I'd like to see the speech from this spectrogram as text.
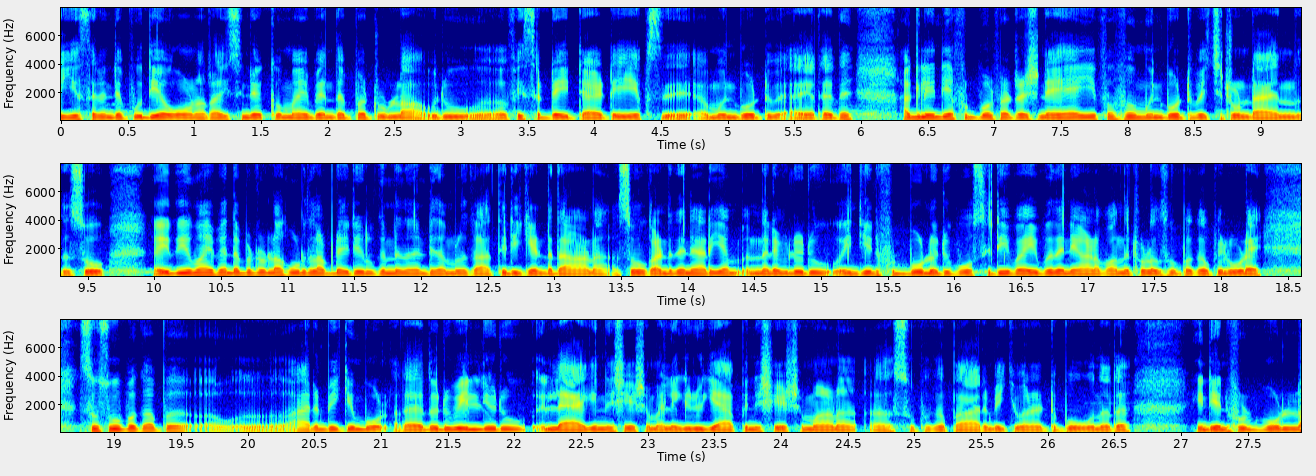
ഐ എസ് എല്ലിന്റെ പുതിയ ഓണർ റൈസിന്റെയൊക്കെയുമായി ബന്ധപ്പെട്ടുള്ള ഒരു ഫിക്സഡ് ഡേറ്റ് ആയിട്ട് എ എഫ് സി മുൻപോട്ട് അതായത് അഖിലേന്ത്യാ football federation A I F F മുൻപോട്ട് വെച്ചിട്ടുണ്ടായിരുന്നത്. സോ ഇതുമായി ബന്ധപ്പെട്ടുള്ള കൂടുതൽ അപ്ഡേറ്റുകൾക്ക് വേണ്ടി നമ്മൾ കാത്തിരിക്കേണ്ടതാണ്. സോ കണ്ടു തന്നെ അറിയാം നിലവിലൊരു ഇന്ത്യൻ ഫുട്ബോൾ ഒരു പോസിറ്റീവ് വൈബ് തന്നെയാണ് വന്നിട്ടുള്ളത് സൂപ്പർ കപ്പിലൂടെ സോ സൂപ്പർ കപ്പ് ആരംഭിക്കുമ്പോൾ അതായത് ഒരു വലിയൊരു ലാഗിന് ശേഷം അല്ലെങ്കിൽ ഒരു ഗ്യാപ്പിന് ശേഷമാണ് സൂപ്പർ കപ്പ് ആരംഭിക്കുവാനായിട്ട് പോകുന്നത്. ഇന്ത്യൻ ഫുട്ബോളിൽ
